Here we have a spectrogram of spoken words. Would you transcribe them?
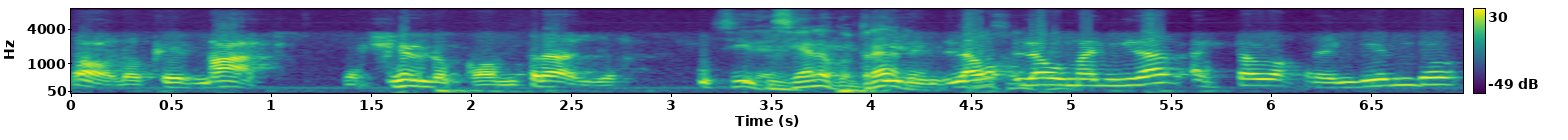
No, lo que es más, decían lo contrario. Sí, decían lo contrario. la humanidad ha estado aprendiendo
